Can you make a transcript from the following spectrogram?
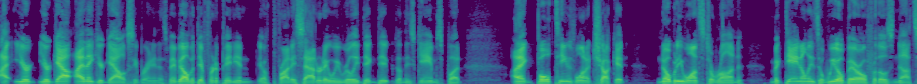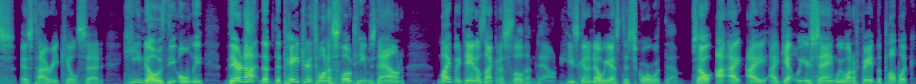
I you're, you're gal- I think you're galaxy braining this. Maybe I'll have a different opinion you know, Friday, Saturday when we really dig deep on these games, but I think both teams want to chuck it. Nobody wants to run. McDaniel needs a wheelbarrow for those nuts, as Tyreek Hill said. He knows the only they're not the, the Patriots want to slow teams down. Mike McDaniel's not going to slow them down. He's going to know he has to score with them. So I, I, I get what you're saying. We want to fade the public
